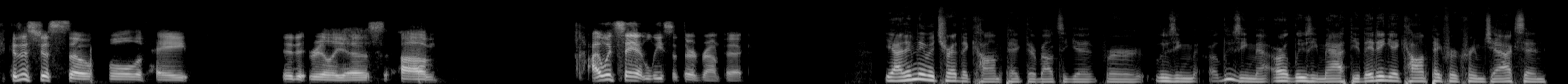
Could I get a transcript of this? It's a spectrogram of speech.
because it's just so full of hate. It, it really is. Um, I would say at least a third round pick. Yeah, I think they would trade the comp pick they're about to get for losing losing or losing Mathieu. They didn't get comp pick for Kareem Jackson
